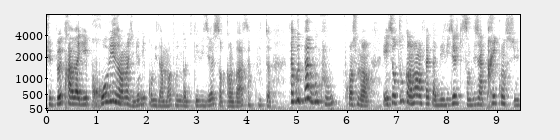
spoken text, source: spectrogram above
tu peux travailler provisoirement, j'ai bien dit provisoirement, ton identité visuelle sur Canva, ça coûte, ça coûte pas beaucoup, franchement. Et surtout, Canva, en fait, a des visuels qui sont déjà préconçus,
